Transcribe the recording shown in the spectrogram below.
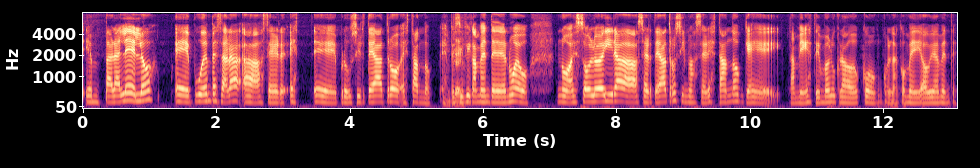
en paralelo pude empezar a, a hacer eh, producir teatro stand-up específicamente de nuevo. No es solo ir a hacer teatro, sino hacer stand-up que también está involucrado con, con la comedia, obviamente.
